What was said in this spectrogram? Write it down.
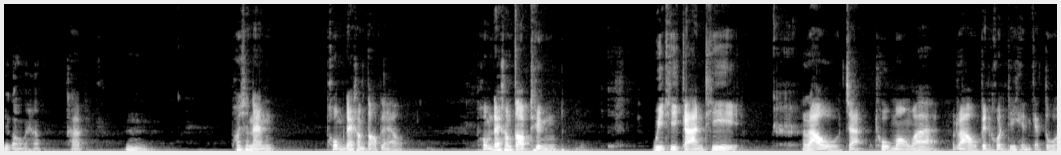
นึกออกไหมครับ ครับ อืม เพราะฉะนั้นผมได้คำตอบแล้ว ผมได้คำตอบถึง วิธีการที่เราจะถูกมองว่าเราเป็นคนที่เห็นแก่ตัว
